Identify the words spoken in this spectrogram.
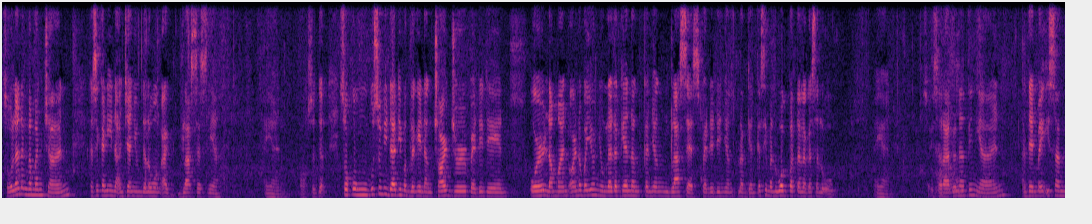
So wala nang naman diyan kasi kanina andyan yung dalawang glasses niya. Ayan. Oh, so so kung gusto ni Daddy maglagay ng charger, pwede din or laman or ano ba 'yon, yung lalagyan ng kanyang glasses, pwede din yung lagyan kasi maluwag pa talaga sa loob. Ayan. So isarado natin 'yan. And then may isang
